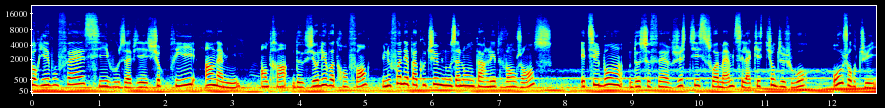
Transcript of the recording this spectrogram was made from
Qu'auriez-vous fait si vous aviez surpris un ami en train de violer votre enfant? Une fois n'est pas coutume, nous allons parler de vengeance. Est-il bon de se faire justice soi-même? C'est la question du jour. Aujourd'hui,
